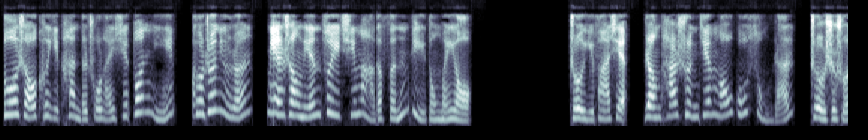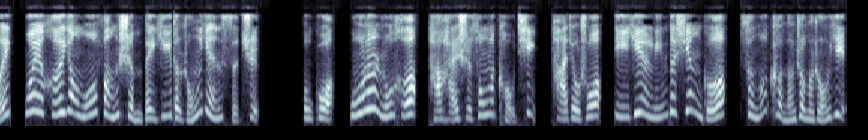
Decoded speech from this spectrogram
多少可以看得出来些端倪。可这女人面上连最起码的粉底都没有，这一发现让他瞬间毛骨悚然。这是谁？为何要模仿沈贝依的容颜死去？不过无论如何，他还是松了口气。他就说，以叶林的性格，怎么可能这么容易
